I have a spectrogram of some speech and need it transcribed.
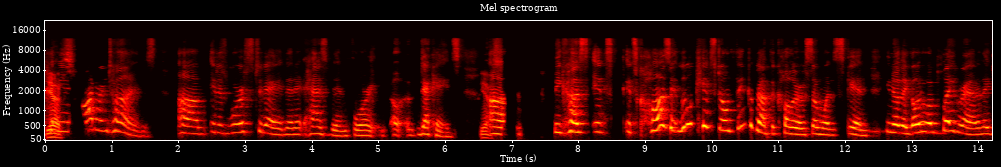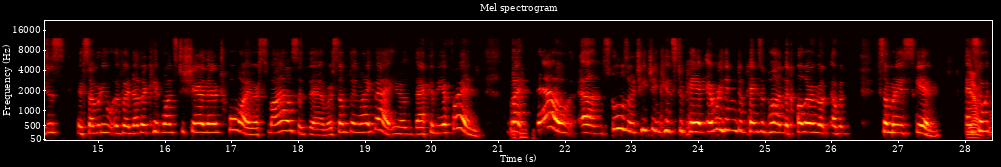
yes. I mean, in modern times, um, it is worse today than it has been for uh, decades. Yes. Um, because it's it's causing little kids don't think about the color of someone's skin. You know, they go to a playground and they just if somebody if another kid wants to share their toy or smiles at them or something like that, you know, that could be a friend. But mm-hmm. now um, schools are teaching kids to pay it. Everything depends upon the color of, a, of a, somebody's skin. And yeah. so it's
